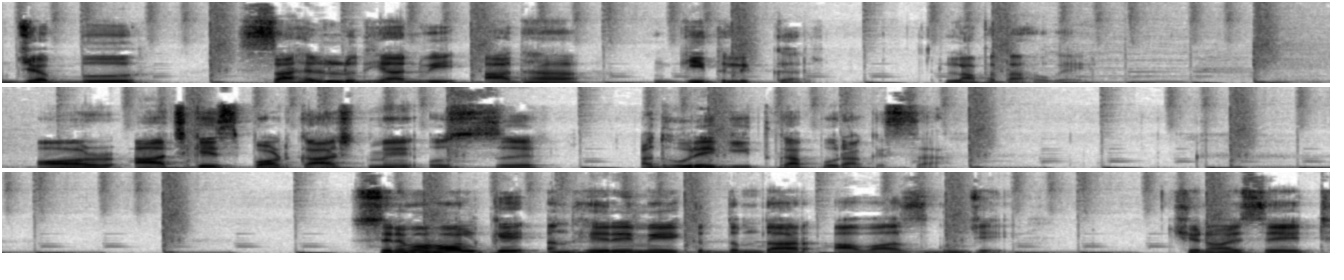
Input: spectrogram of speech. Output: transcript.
जब साहिर लुधियानवी आधा गीत लिखकर लापता हो गए और आज के इस पॉडकास्ट में उस अधूरे गीत का पूरा किस्सा। सिनेमा हॉल के अंधेरे में एक दमदार आवाज़ गूंजे। चिनॉय सेठ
